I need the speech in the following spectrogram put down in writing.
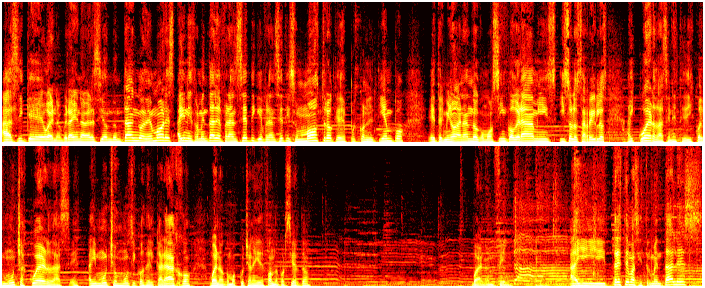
Así que bueno, pero hay una versión de un tango de Mores, hay un instrumental de Francetti, que Francetti es un monstruo que después con el tiempo eh, terminó ganando como 5 Grammys, hizo los arreglos. Hay cuerdas en este disco, hay muchas cuerdas, hay muchos músicos del carajo. Bueno, como escuchan ahí de fondo, por cierto. Bueno, en fin. Hay tres temas instrumentales.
